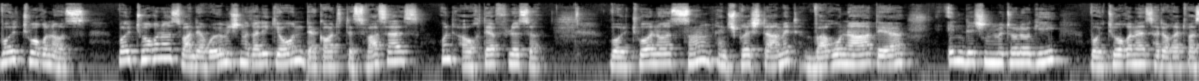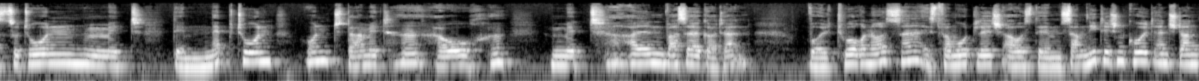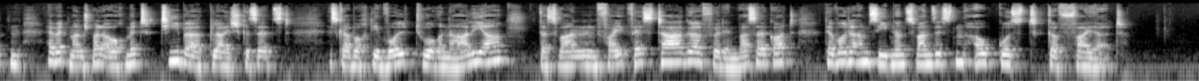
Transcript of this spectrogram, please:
Volturnus. Volturnus war in der römischen Religion der Gott des Wassers und auch der Flüsse. Volturnus entspricht damit Varuna der indischen Mythologie. Volturnus hat auch etwas zu tun mit dem Neptun und damit äh, auch äh, mit allen Wassergöttern. Volturnus ist vermutlich aus dem samnitischen Kult entstanden. Er wird manchmal auch mit Tiber gleichgesetzt. Es gab auch die Volturnalia. Das waren Festtage für den Wassergott. Der wurde am 27. August gefeiert.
